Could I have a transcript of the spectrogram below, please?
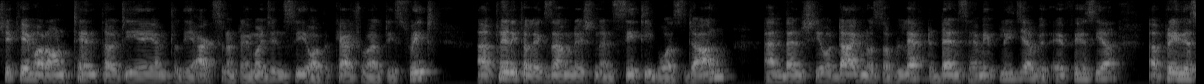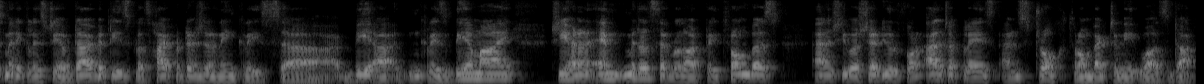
She came around 10.30 a.m. to the accident emergency or the casualty suite. A clinical examination and CT was done. And then she was diagnosed of left dense hemiplegia with aphasia, a previous medical history of diabetes plus hypertension and increased, uh, B, uh, increased BMI. She had an M middle cerebral artery thrombus, and she was scheduled for alteplase and stroke thrombectomy was done.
